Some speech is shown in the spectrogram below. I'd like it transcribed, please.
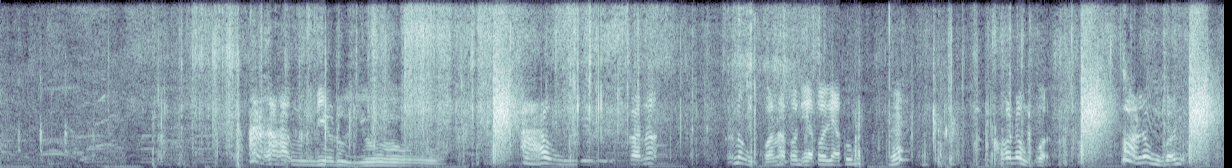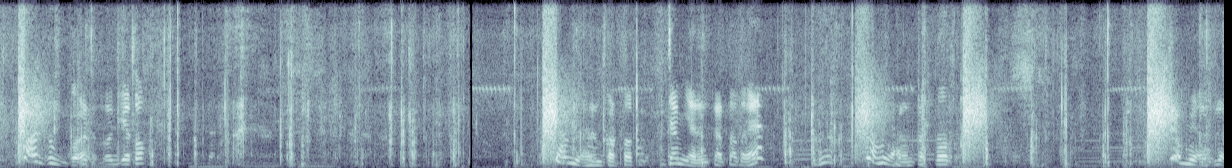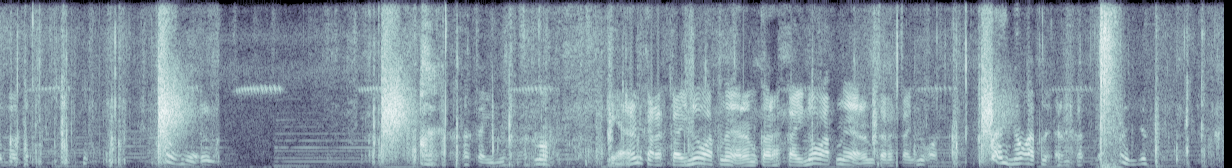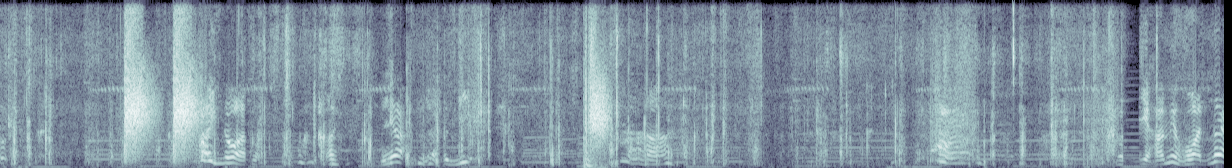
ઉંદેડું, યો. આ ઉંદેડું. કના કના ઉભાના તો લેતો હે? કોને ઊભા કોને ઊભા કોને ઊભા તો લેતો. કેમ હેરાન કરતો? કેમ હેરાન કરતો તો, હે? કેમ હેરાન કરતો હેરાન કરે કઈનો વાતનો હેરાન કરે કઈનો વાતનો હેરાન કરે કઈનો વાત કઈનો વાતનો હેરાન કરે કઈનો વાત હમે હોદ ને.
